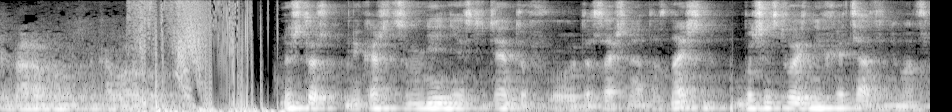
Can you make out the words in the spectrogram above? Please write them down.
когда работать, на кого работать. Ну что ж, мне кажется, мнение студентов э, достаточно однозначно. Большинство из них хотят заниматься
